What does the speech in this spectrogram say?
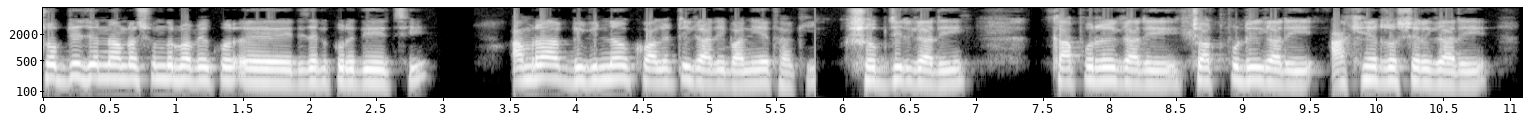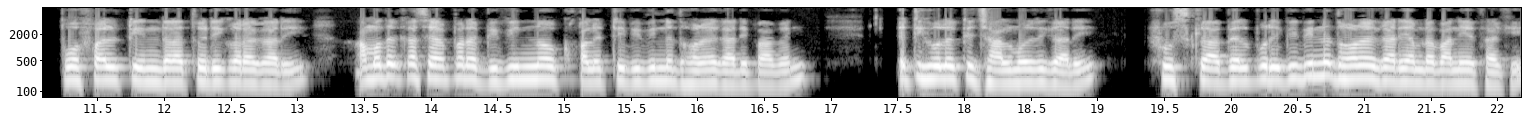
সবজির জন্য আমরা সুন্দরভাবে ডিজাইন করে দিয়েছি। আমরা বিভিন্ন কোয়ালিটি গাড়ি বানিয়ে থাকি। সবজির গাড়ি, কাপড়ের গাড়ি, চটপটির গাড়ি, আখের রসের গাড়ি প্রোফাইল টিন দ্বারা তৈরি করা গাড়ি। আমাদের কাছে আপনারা বিভিন্ন কোয়ালিটি বিভিন্ন ধরনের গাড়ি পাবেন। এটি হলো একটি ঝালমুড়ির গাড়ি। ফুচকা, বেলপুরি, বিভিন্ন ধরনের গাড়ি আমরা বানিয়ে থাকি।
